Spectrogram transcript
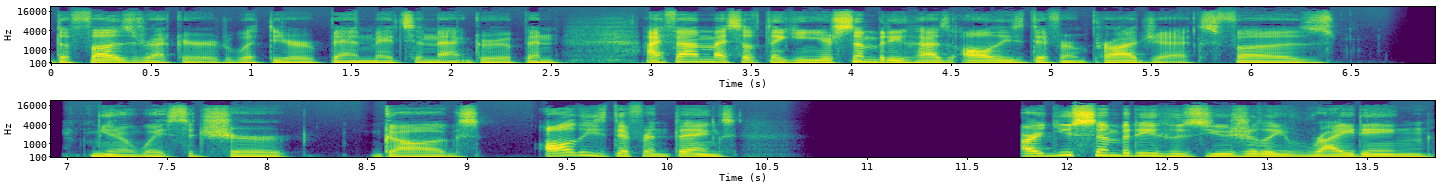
the Fuzz record with your bandmates in that group, and I found myself thinking, you're somebody who has all these different projects, Fuzz, you know, Wasted Shirt, Gogs, all these different things. Are you somebody who's usually writing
